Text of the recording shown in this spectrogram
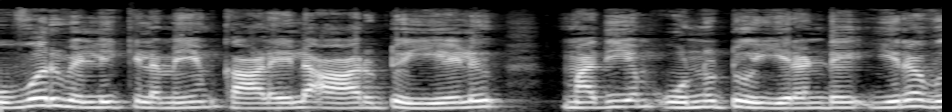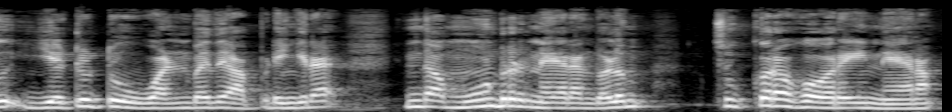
ஒவ்வொரு வெள்ளிக்கிழமையும் காலையில் ஆறு டு ஏழு மதியம் ஒன்று டு இரண்டு இரவு எட்டு டு ஒன்பது அப்படிங்கிற இந்த மூன்று நேரங்களும் சுக்கரகோரை நேரம்.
